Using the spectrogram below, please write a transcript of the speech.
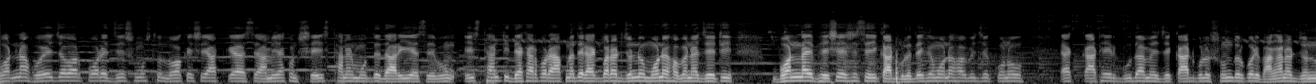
বন্যা হয়ে যাওয়ার পরে যে সমস্ত লক এসে আটকে আছে, আমি এখন সেই স্থানের মধ্যে দাঁড়িয়ে আছে এবং এই স্থানটি দেখার পরে আপনাদের একবারের জন্য মনে হবে না যে এটি বন্যায় ভেসে এসেছে এই কাঠগুলো। দেখে মনে হবে যে কোনো এক কাঠের গুদামে যে কাঠগুলো সুন্দর করে ভাঙানোর জন্য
